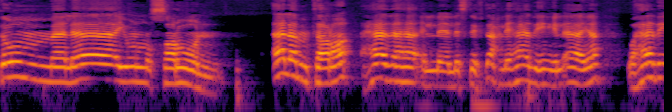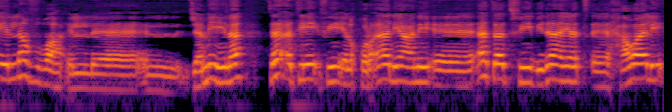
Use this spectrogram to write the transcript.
ثم لا ينصرون. ألم ترى هذا الاستفتاح لهذه الآية؟ وهذه اللفظة الجميلة تأتي في القرآن يعني آه، أتت في بداية آه، حوالي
